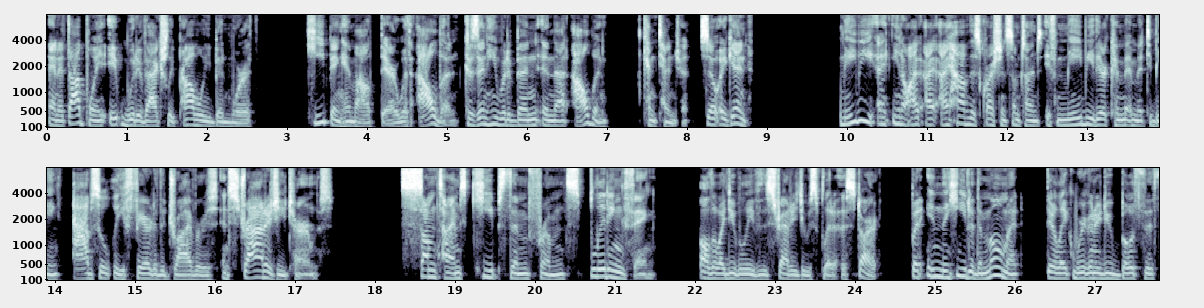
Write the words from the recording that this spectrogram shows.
And at that point, it would have actually probably been worth keeping him out there with Albon because then he would have been in that Albon contingent. So again, maybe uh, you know I, I have this question sometimes if maybe their commitment to being absolutely fair to the drivers in strategy terms sometimes keeps them from splitting things although i do believe the strategy was split at the start. But in the heat of the moment they're like we're going to do both the,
